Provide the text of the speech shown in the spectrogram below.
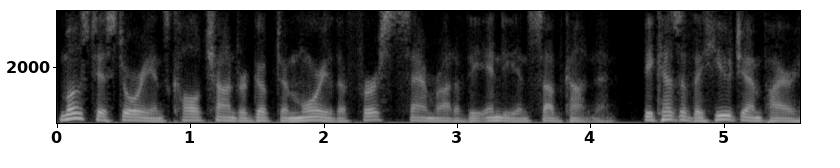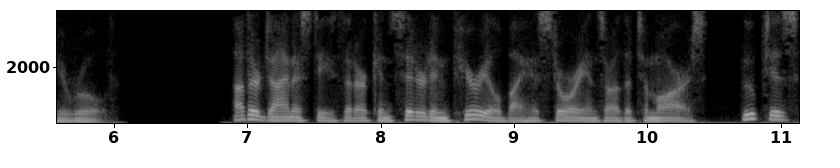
Most historians call Chandragupta Maurya the first Samrat of the Indian subcontinent, because of the huge empire he ruled. Other dynasties that are considered imperial by historians are the Tamars, Guptas,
